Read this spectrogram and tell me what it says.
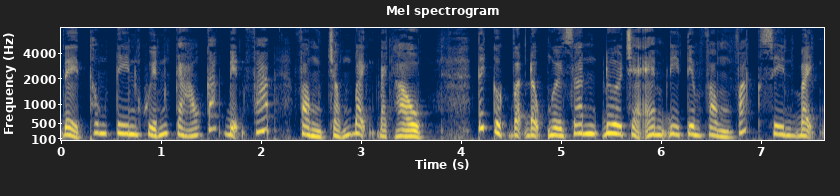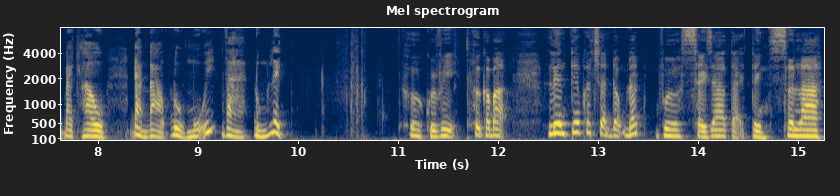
để thông tin khuyến cáo các biện pháp phòng chống bệnh bạch hầu. Tích cực vận động người dân đưa trẻ em đi tiêm phòng vaccine bệnh bạch hầu, đảm bảo đủ mũi và đúng lịch. Thưa quý vị, thưa các bạn, liên tiếp các trận động đất vừa xảy ra tại tỉnh Sơn La,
